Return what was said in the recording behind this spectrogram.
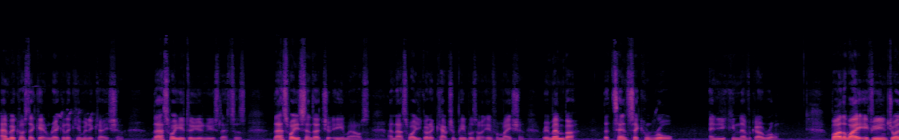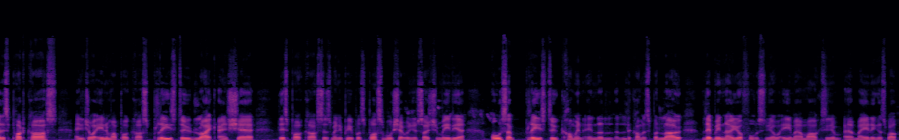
and because they're getting regular communication. That's why you do your newsletters. That's why you send out your emails. And that's why you've got to capture people's information. Remember the 10 second rule, and you can never go wrong. By the way, if you enjoy this podcast enjoy any of my podcasts, please do like and share this podcast to as many people as possible. Share it on your social media. Also, please do comment in the, the comments below. Let me know your thoughts on your email marketing, your uh, mailing as well.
